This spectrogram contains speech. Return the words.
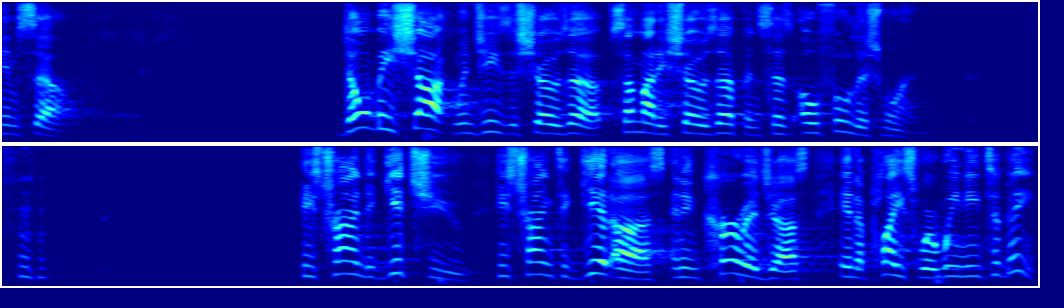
himself. Don't be shocked when Jesus shows up. Somebody shows up and says, Oh, foolish one. He's trying to get you, he's trying to get us and encourage us in a place where we need to be.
